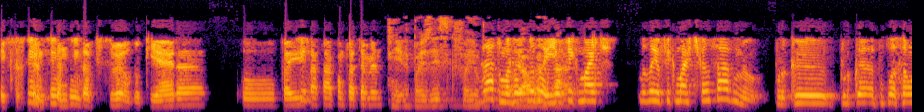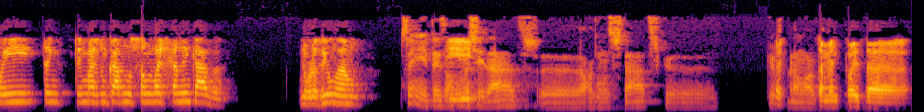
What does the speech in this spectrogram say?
E que sim, sim, quando sim. se apercebeu do que era, o país sim. já está completamente. E depois disse que foi o. Exato, mas, mas aí eu fico mais mas aí eu fico mais descansado, meu. Porque, porque a população aí tem, tem mais um bocado de noção e vai ficando em casa. No Brasil, não. Sim, e tens algumas e... cidades, uh, alguns estados que, que foram logo. Também depois a,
